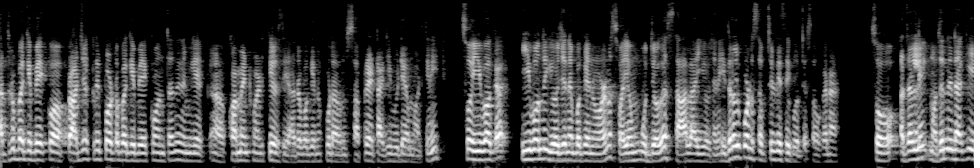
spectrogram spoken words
ಅದ್ರ ಬಗ್ಗೆ ಬೇಕು ಪ್ರಾಜೆಕ್ಟ್ ರಿಪೋರ್ಟ್ ಬಗ್ಗೆ ಬೇಕು ಅಂತಂದ್ರೆ ನಿಮಗೆ ಕಾಮೆಂಟ್ ಮಾಡಿ ತಿಳಿಸಿ, ಅದ್ರ ಬಗ್ಗೆನೂ ಕೂಡ ಒಂದು ಸಪರೇಟ್ ಆಗಿ ವಿಡಿಯೋ ಮಾಡ್ತೀನಿ. ಸೊ ಇವಾಗ ಈ ಒಂದು ಯೋಜನೆ ಬಗ್ಗೆ ನೋಡೋಣ, ಸ್ವಯಂ ಉದ್ಯೋಗ ಸಾಲ ಯೋಜನೆ, ಇದ್ರಲ್ಲಿ ಕೂಡ ಸಬ್ಸಿಡಿ ಸಿಗುತ್ತೆ ಸೊ ಓಕೆನಾ ಸೊ ಅದರಲ್ಲಿ ಮೊದಲನೇದಾಗಿ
